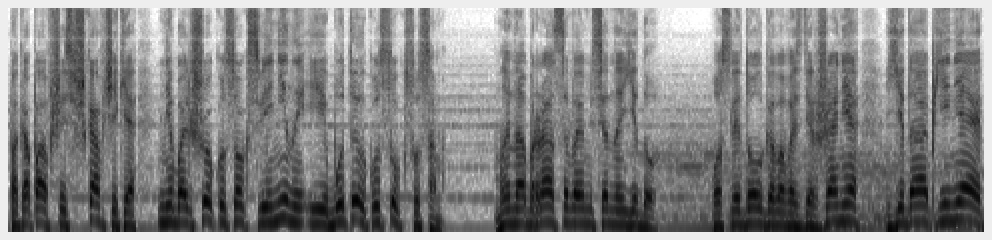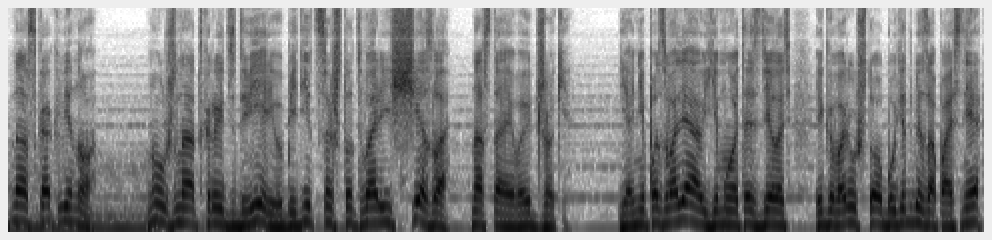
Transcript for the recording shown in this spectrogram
покопавшись в шкафчике, небольшой кусок свинины и бутылку с уксусом. Мы набрасываемся на еду. После долгого воздержания еда опьяняет нас, как вино. Нужно открыть дверь и убедиться, что тварь исчезла, настаивает Джоки. Я не позволяю ему это сделать и говорю, что будет безопаснее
